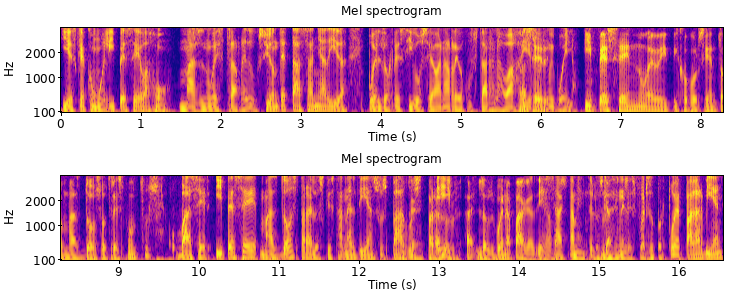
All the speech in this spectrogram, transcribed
y es que como el IPC bajó más nuestra reducción de tasa añadida pues los recibos se van a reajustar a la baja y eso es muy bueno. IPC 9 y pico por ciento más dos o tres puntos. Va a ser IPC más dos para los que están al día en sus pagos. para ah, los, buena paga, digamos. Exactamente, los que mm. hacen el esfuerzo por poder pagar bien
